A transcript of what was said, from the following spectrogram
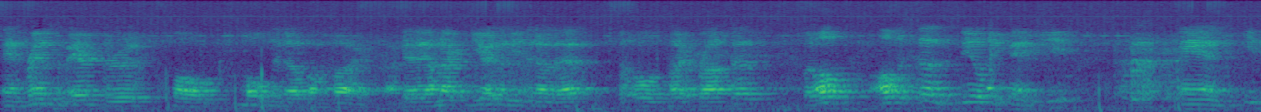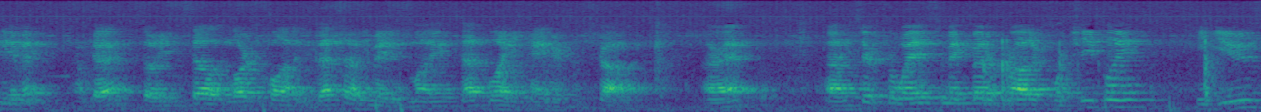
and ran some air through it while molten it up on fire. Okay? I'm not, you guys don't need to know that, the whole entire process. But all, all of a sudden, steel became cheap and easy to make. Okay? So he could sell it in large quantities. That's how he made his money. That's why he came here from Scotland. Alright? Uh, he searched for ways to make better products more cheaply. He used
